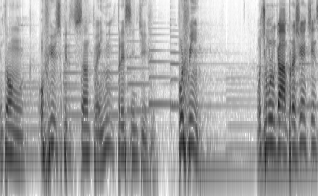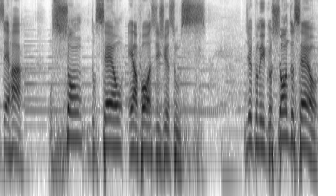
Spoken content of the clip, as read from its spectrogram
Então, ouvir o Espírito Santo é imprescindível. Por fim, último lugar para a gente encerrar: o som do céu é a voz de Jesus. Diga comigo: o som do céu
